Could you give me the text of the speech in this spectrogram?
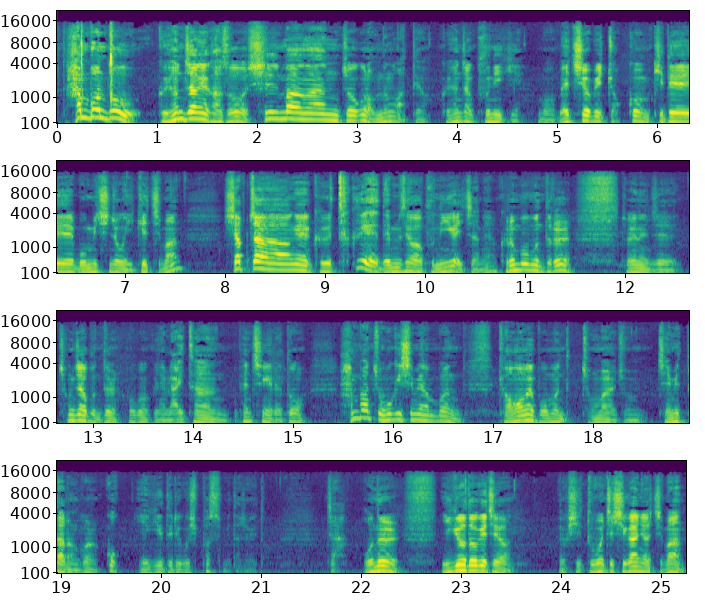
한 번도 그 현장에 가서 실망한 적은 없는 것 같아요. 그 현장 분위기. 뭐, match-up이 조금 기대에 못 미친 적은 있겠지만, 시합장의 그 특유의 냄새와 분위기가 있잖아요. 그런 부분들을 저희는 이제 청자분들 혹은 그냥 light한 팬층이라도 한 번쯤 호기심에 한번 경험해 보면 정말 좀 재밌다는 걸 꼭 얘기 드리고 싶었습니다. 저희도. 자, 오늘 이교덕의 재현. 역시 두 번째 시간이었지만,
